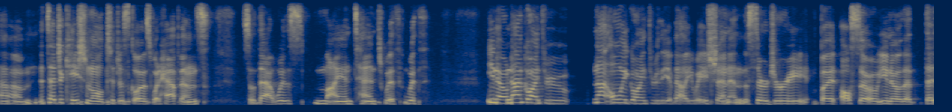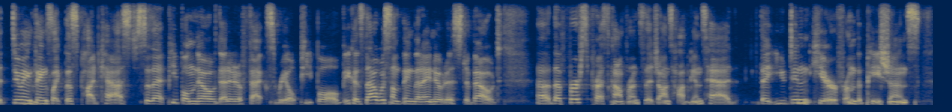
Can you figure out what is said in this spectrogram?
um, it's educational to disclose what happens. So that was my intent with with you know not going through not only going through the evaluation and the surgery, but also you know that that doing things like this podcast so that people know that it affects real people because that was something that I noticed about uh, the first press conference that Johns Hopkins had that you didn't hear from the patients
